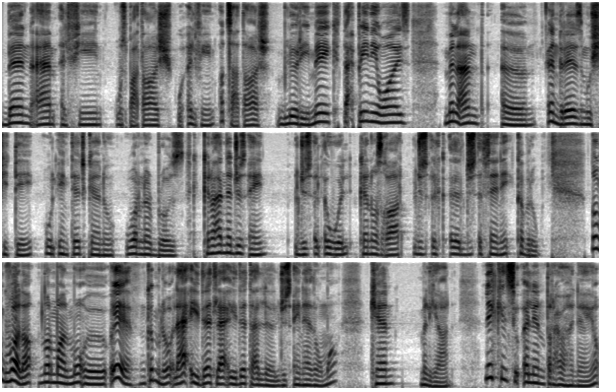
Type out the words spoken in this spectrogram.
بان عام 2017 و 2019 ب le remake تاع بيني وايز من عند آه أندريز موشيتي والانتاج كانوا ورنر بروز كانوا عندنا جزئين. الجزء الأول كانوا صغار الجزء الجزء الثاني كبروا. donc voilà normalement إيه نكملوا العائدات العائدات على الجزئين هذوما كان مليار. لكن السؤال اللي نطرحه هنايا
